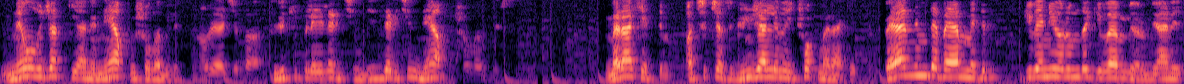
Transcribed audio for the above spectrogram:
ne olacak ki yani ne yapmış olabilirsin oraya acaba? Free to play'ler için, bizler için ne yapmış olabilirsin? Merak ettim. Açıkçası güncellemeyi çok merak ettim. Beğendim de beğenmedim. Güveniyorum da güvenmiyorum. Yani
